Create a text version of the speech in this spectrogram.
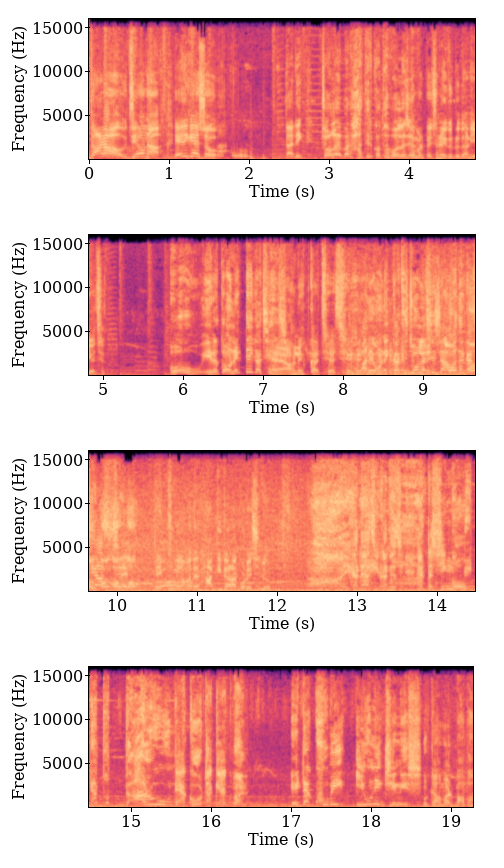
দাঁড়াও যেও না। এদিকে এসো। তারিক চলো এবার হাতির কথা বলা যাক। তোমার পেছনেই দুটো দাঁড়িয়ে আছে। ও এরা তো অনেকটাই কাছে হ্যাঁ আছে। অনেক কাছে আছে। আরে অনেক কাছে চলে এসেছে আমাদের কাছে আসছে। এক্ষুনি আমাদের হাতি তাড়া করেছিল। এখানে আছে এখানে একটা সিংহ। এটা তো দারুণ। দেখো ওটাকে একবার। এটা খুবই ইউনিক জিনিস। ওটা আমার বাবা।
